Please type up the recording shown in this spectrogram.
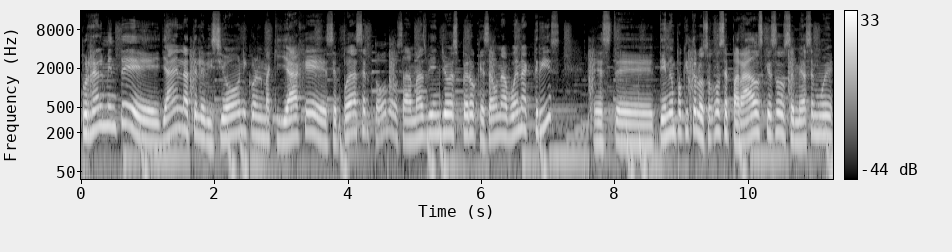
pues realmente ya en la televisión y con el maquillaje se puede hacer todo. O sea, más bien yo espero que sea una buena actriz. Este, tiene un poquito los ojos separados, que eso se me hace muy,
